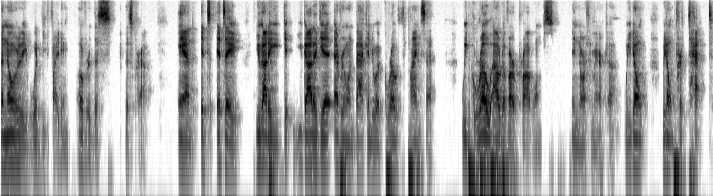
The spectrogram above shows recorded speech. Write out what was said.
then nobody would be fighting over this this crap and it's it's a you got to get you got to get everyone back into a growth mindset. We grow out of our problems in north america. We don't we don't protect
